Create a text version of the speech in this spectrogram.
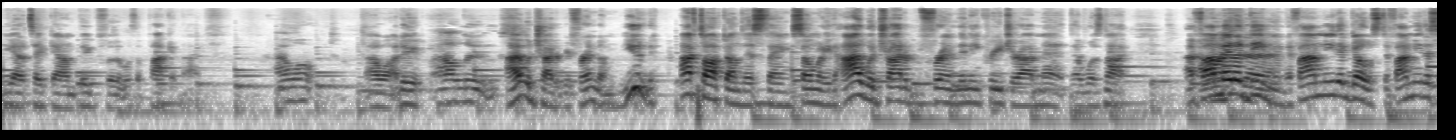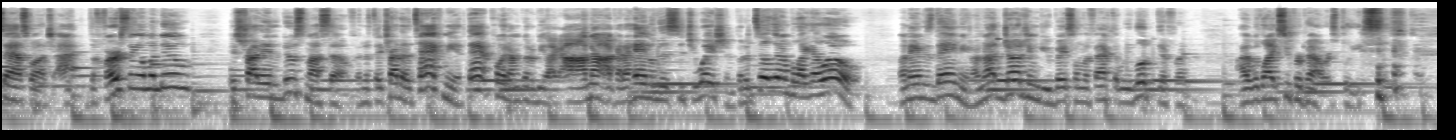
you gotta take down Bigfoot with a pocket knife. I won't. I won't, dude. I'll lose. I would try to befriend them. You, I've talked on this thing so many. I would try to befriend any creature I met that was not. If I I, met a demon, if I meet a ghost, if I meet a Sasquatch, I, the first thing I'm gonna do is try to introduce myself. And if they try to attack me, at that point I'm gonna be like, ah, no, I gotta handle this situation. But until then, I'm like, hello, my name is Damian. I'm not judging you based on the fact that we look different. I would like superpowers, please.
